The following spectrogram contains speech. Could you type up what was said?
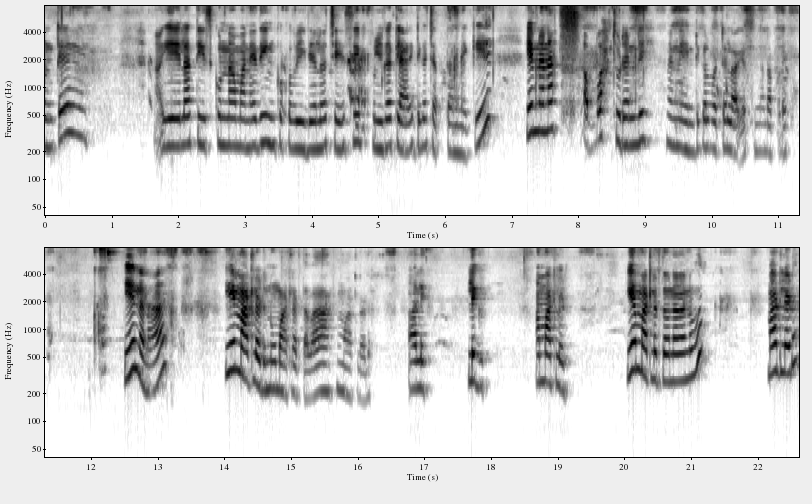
అంటే ఎలా తీసుకున్నాం అనేది ఇంకొక వీడియోలో చేసి ఫుల్గా క్లారిటీగా చెప్తాను మీకు. ఏమన్నా అబ్బా చూడండి. నన్ను ఎంటికలు పట్టే లాగేస్తున్నాడు అప్పుడే. ఏం నాన్న? ఏం మాట్లాడు? నువ్వు మాట్లాడతావా? మాట్లాడు. లే లెగు. ఆ, మాట్లాడు. ఏం మాట్లాడతావు నాన్న నువ్వు? మాట్లాడు.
